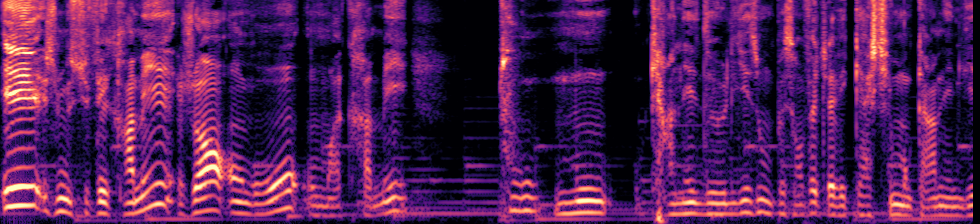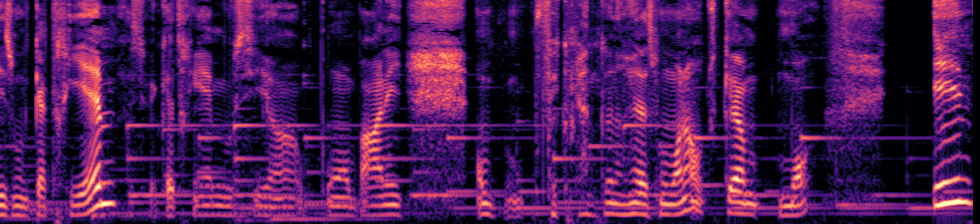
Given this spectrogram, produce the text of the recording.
et je me suis fait cramer, genre, en gros, on m'a cramé tout mon carnet de liaison parce qu'en fait j'avais caché mon carnet de liaison de quatrième c'est le quatrième aussi hein, pour en parler on, fait plein de conneries à ce moment là en tout cas moi et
